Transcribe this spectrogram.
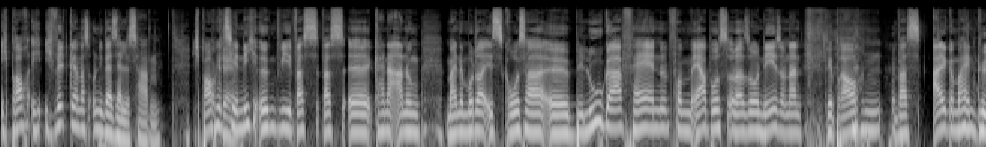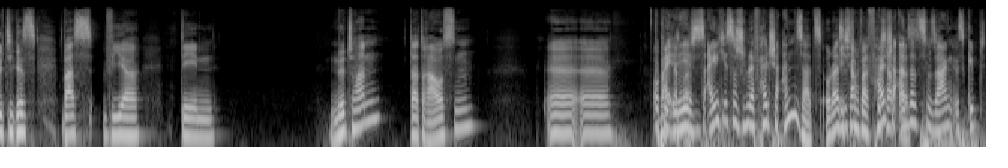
ich brauche, ich, ich will gern was Universelles haben. Ich brauche jetzt Okay. hier nicht irgendwie was, was, äh, keine Ahnung, meine Mutter ist großer äh, Beluga-Fan vom Airbus oder so. Nee, sondern wir brauchen was Allgemeingültiges, was wir den Müttern da draußen äh, äh, Okay, Wobei, nee, ist, eigentlich ist das schon der falsche Ansatz, oder? Es Ich ist doch der was, falsche hab was. Ansatz zu sagen, es gibt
